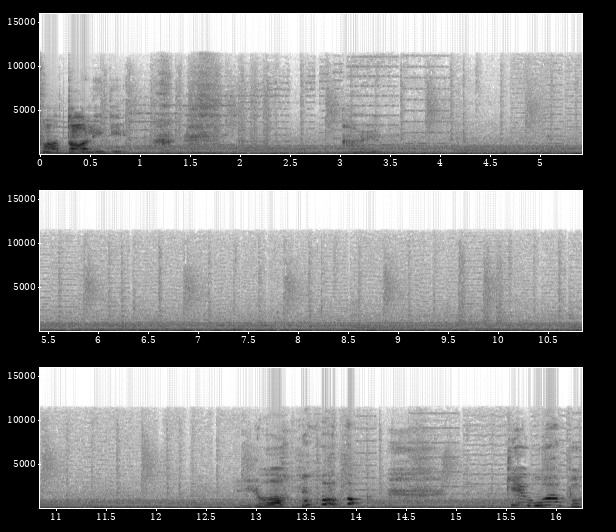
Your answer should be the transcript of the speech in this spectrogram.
Fatality. ¡No! ¡Qué guapo!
